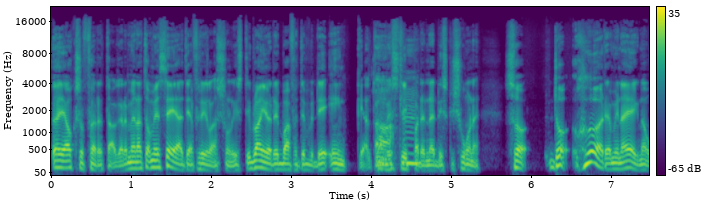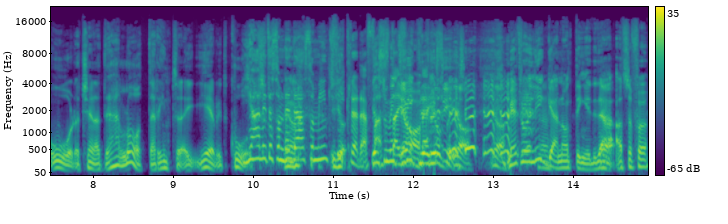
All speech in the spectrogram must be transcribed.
jag är också företagare, men att om jag säger att jag är frilansjournalist, ibland gör jag det bara för att det, är enkelt, Ja. vill slippa den där diskussionen. Så då hör jag mina egna ord och känner att det här låter inte så jävligt coolt. Ja, lite som den där som inte fick det där Ja, som fasta inte fick det jobbet. Ja, ja. Men jag tror det ligger någonting i det där. Ja. Alltså för,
